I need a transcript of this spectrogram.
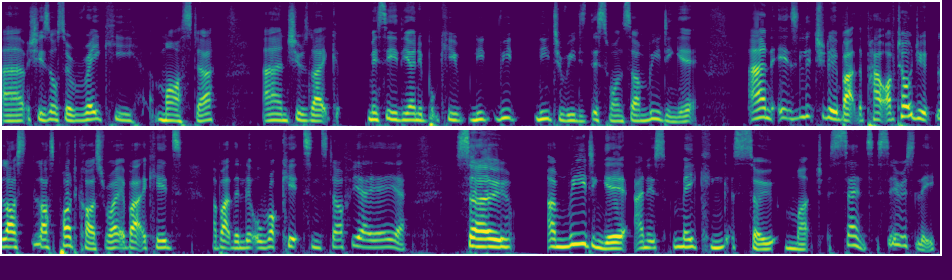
Uh, she's also Reiki master, and she was like, "Missy, the only book you need read, need to read is this one." So I'm reading it, and it's literally about the power. I've told you last last podcast, right, about the kids, about the little rockets and stuff. Yeah, yeah, yeah. So I'm reading it and it's making so much sense. Seriously.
